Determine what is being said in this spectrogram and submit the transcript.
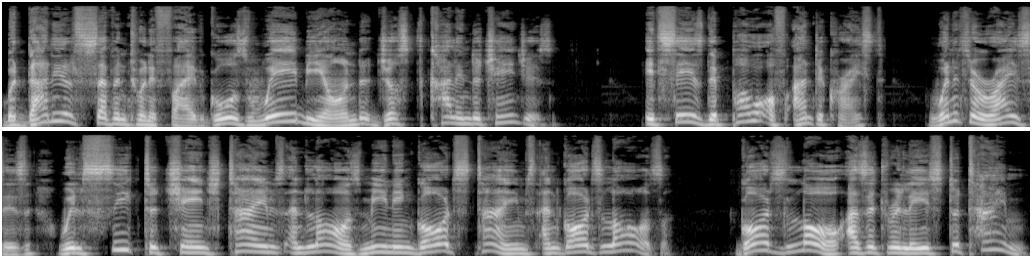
But Daniel 7:25 goes way beyond just calendar changes. It says the power of Antichrist, when it arises, will seek to change times and laws, meaning God's times and God's laws. God's law as it relates to time.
